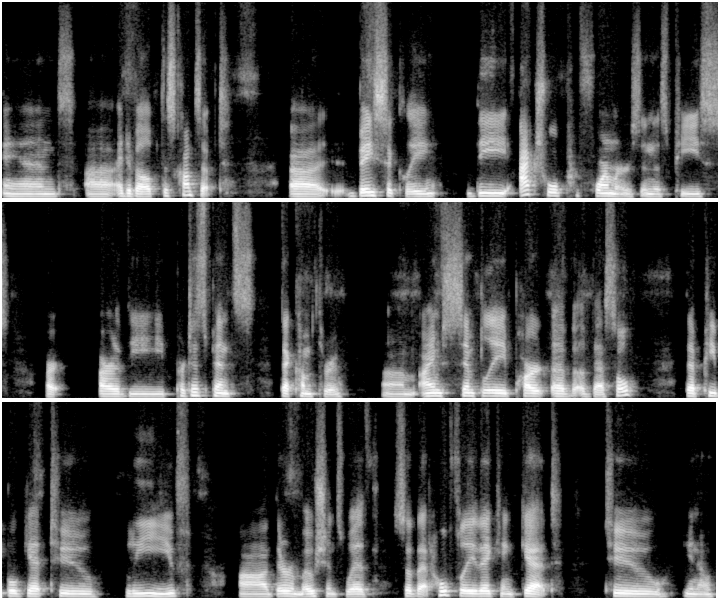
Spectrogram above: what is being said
and uh, I developed this concept. Uh, basically, the actual performers in this piece are, are the participants that come through. Um, I'm simply part of a vessel that people get to leave uh, their emotions with so that hopefully they can get to you know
